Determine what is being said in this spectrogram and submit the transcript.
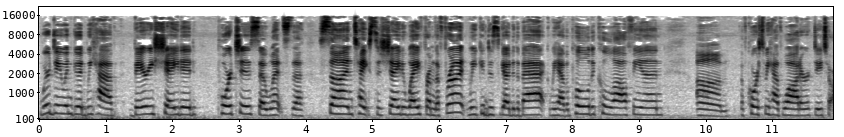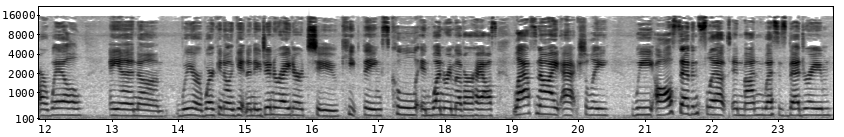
we're doing good. We have very shaded porches, so once the sun takes the shade away from the front, we can just go to the back. We have a pool to cool off in. Um, of course, we have water due to our well, and um, we are working on getting a new generator to keep things cool in one room of our house. Last night, actually, we all seven slept in mine and Wes's bedroom.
